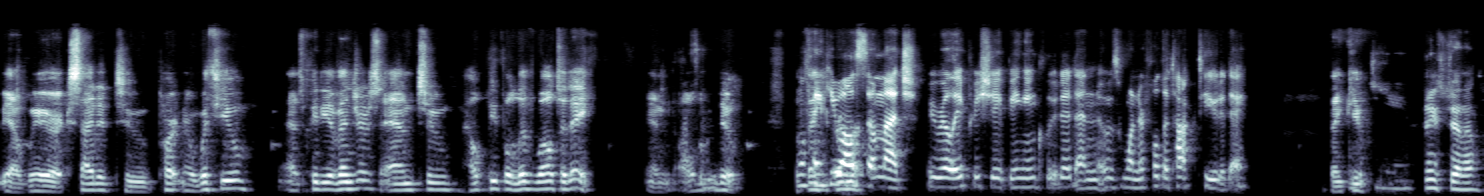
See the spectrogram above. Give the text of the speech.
yeah, we are excited to partner with you as PD Avengers and to help people live well today in all that we do. So well, thank, thank you, you all much. so much. We really appreciate being included, and it was wonderful to talk to you today. Thank you. Thank you. Thanks, Jenna.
